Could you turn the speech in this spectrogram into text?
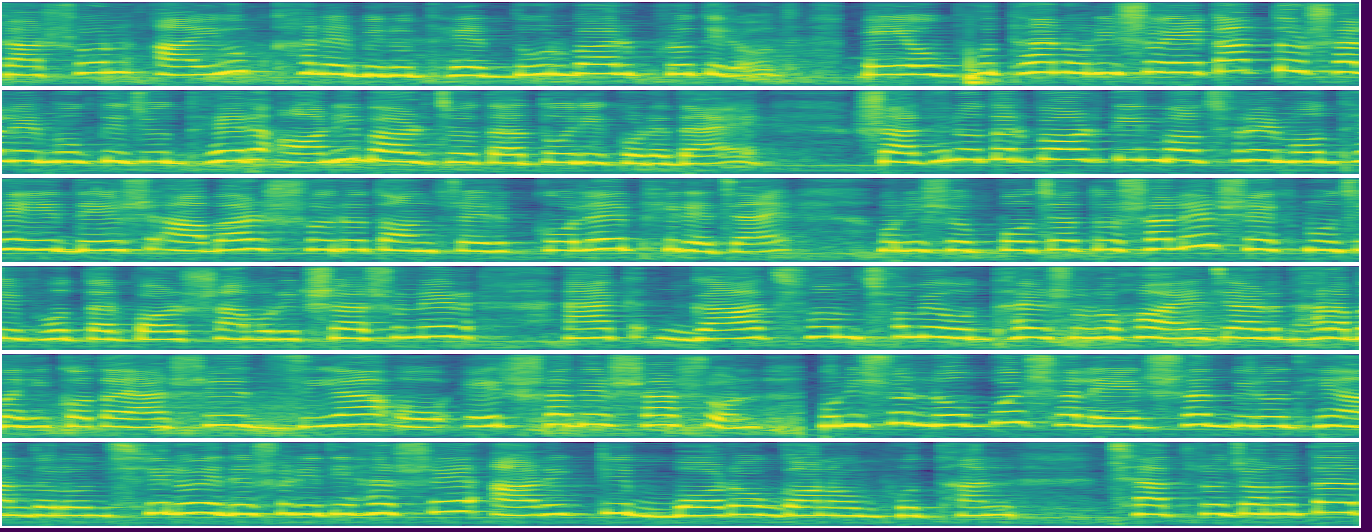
শাসন আইয়ুব খানের বিরুদ্ধে দুর্বার প্রতিরোধ। এই অভ্যুত্থান উনিশশো একাত্তর সালের মুক্তিযুদ্ধের অনিবার্যতা তৈরি করে দেয়। স্বাধীনতার পর তিন বছরের মধ্যেই দেশ আবার স্বৈরতন্ত্রের কোলে ফিরে যায়। উনিশশো পঁচাত্তর সালে শেখ মুজিব হত্যার পর সামরিক শাসনের এক গা ছমছমে অধ্যায় শুরু হয়, যার ধারাবাহিকতায় আসে জিয়া ও এরশাদের শাসন। উনিশশো নব্বই সালে এরশাদ বিরোধী আন্দোলন ছিল এদেশের ইতিহাসে আরেকটি বড় গণ অভ্যুত্থান ছাত্র জনতা,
